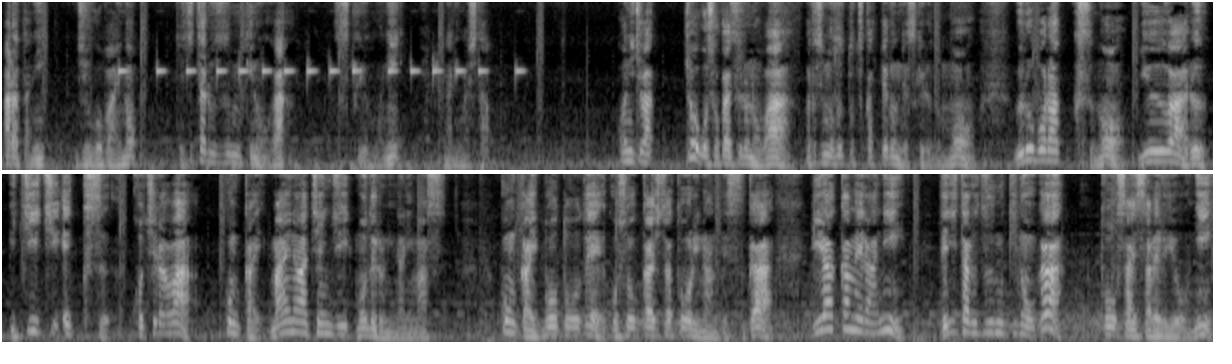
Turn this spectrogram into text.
新たに15倍のデジタルズーム機能がつくようになりました。こんにちは。今日ご紹介するのは、私もずっと使ってるんですけれども、ウルボラックスの UR11X。こちらは今回マイナーチェンジモデルになります。今回冒頭でご紹介した通りなんですが、リアカメラにデジタルズーム機能が搭載されるように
